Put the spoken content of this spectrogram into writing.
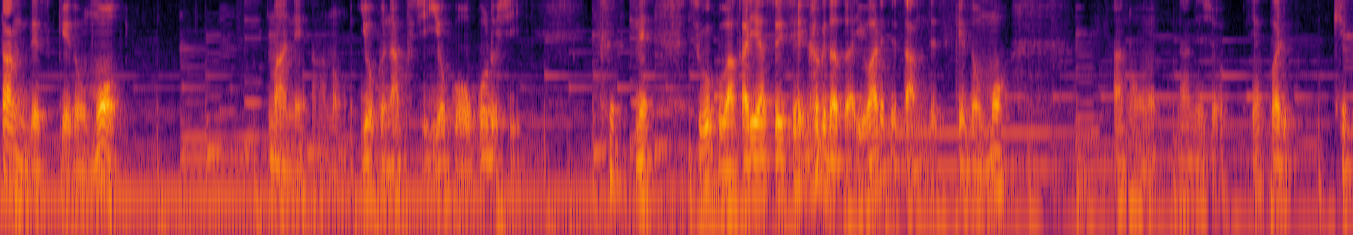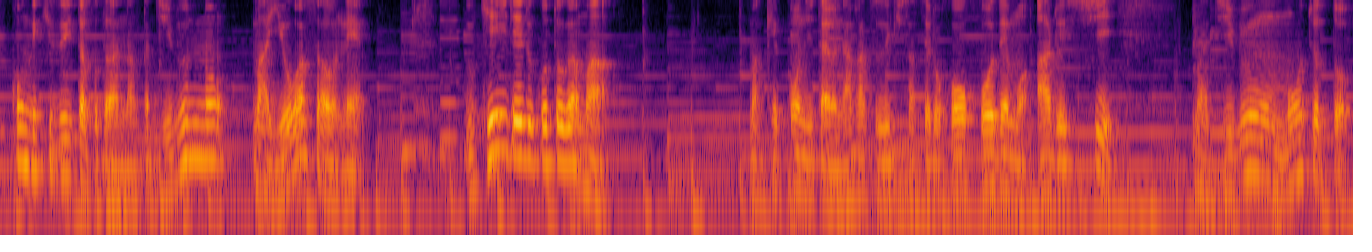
たんですけどもまあねあのよく泣くしよく怒るし ねすごく分かりやすい性格だとは言われてたんですけどもあの何でしょうやっぱり結婚で気づいたことはなんか自分の、まあ、弱さをね受け入れることが、まあ、まあ結婚自体を長続きさせる方法でもあるし、まあ、自分をもうちょっと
